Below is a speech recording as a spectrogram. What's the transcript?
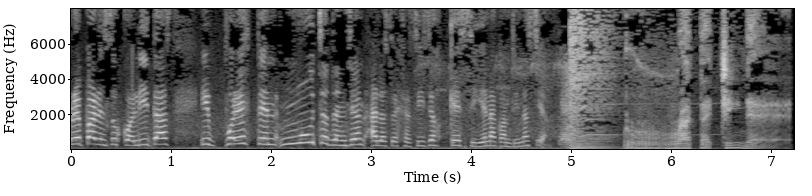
preparen sus colitas y presten mucha atención a los ejercicios que siguen a continuación. Ratachina.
